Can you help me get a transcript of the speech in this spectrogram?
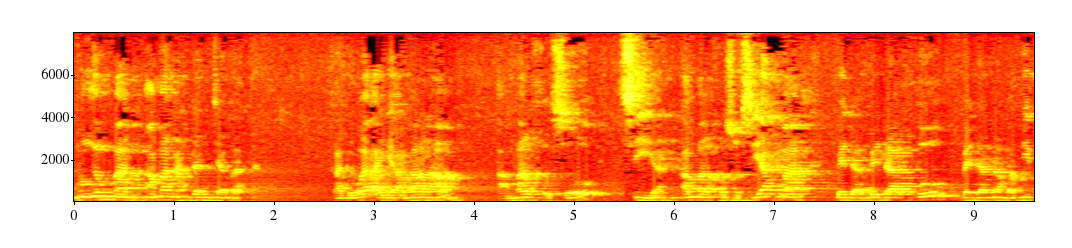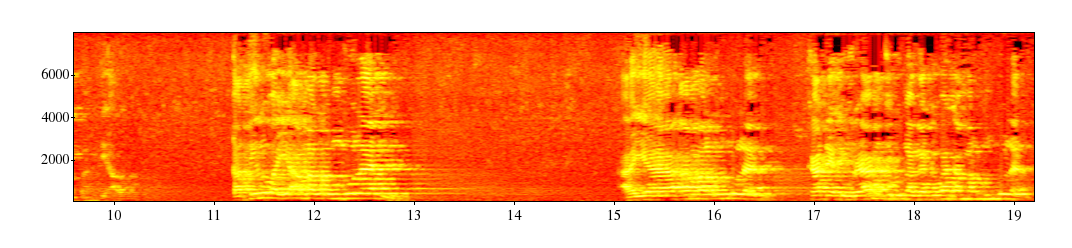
mengemban amanah dan jabatan. Kedua ayat amal amal khususiyah. Amal khususiyah mah beda-beda ku beda nama di Allah. Katilu ayat amal unggulan. Ayat amal unggulan. Kade urang kudu ngagaduhan amal unggulan.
